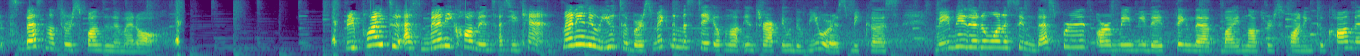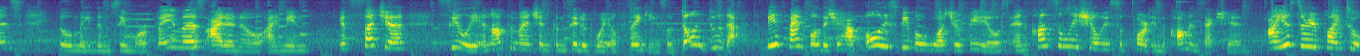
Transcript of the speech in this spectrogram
it's best not to respond to them at all. Reply to as many comments as you can. Many new YouTubers make the mistake of not interacting with the viewers because maybe they don't want to seem desperate or maybe they think that by not responding to comments, it will make them seem more famous. I don't know. I mean, it's such a silly and not to mention considered way of thinking, so don't do that. Be thankful that you have all these people who watch your videos and constantly show you support in the comment section. I used to reply to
